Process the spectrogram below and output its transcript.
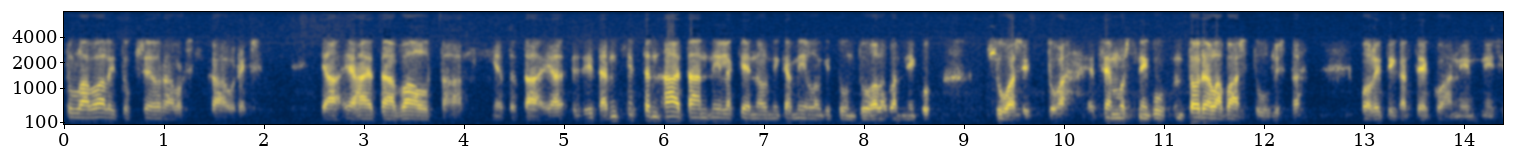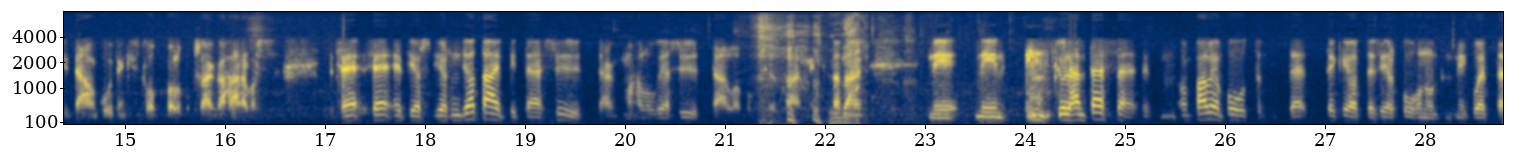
tullaan valituksi seuraavaksi kaudeksi ja, ja haetaan valtaa. Ja, tota, ja sitä nyt sitten haetaan niillä keinoilla, mikä milloinkin tuntuu olevan niin kuin suosittua. Että semmoista niin kuin todella vastuullista politiikan tekoa, niin, niin sitä on kuitenkin loppujen lopuksi aika harvassa. Et Se, se että jos, jos nyt jotain pitää syyttää, kun mä haluan vielä syyttää lopuksi jotain, niin, tota, niin, niin kyllähän tässä on paljon puhuttu, te, tekin olette siellä puhunut, niin kuin, että,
